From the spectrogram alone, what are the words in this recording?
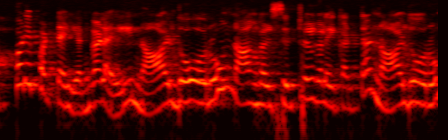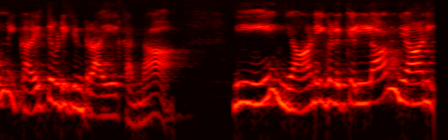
அப்படிப்பட்ட எங்களை நாள்தோறும் நாங்கள் சிற்றல்களை கட்ட நாள்தோறும் நீ கலைத்து விடுகின்றாயே கண்ணா. நீ ஞானிகளுக்கெல்லாம் ஞானி.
